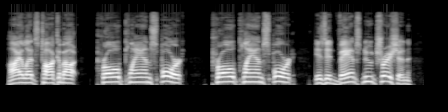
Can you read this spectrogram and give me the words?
Hi, let's talk about Pro Plan Sport. Pro Plan Sport is advanced nutrition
